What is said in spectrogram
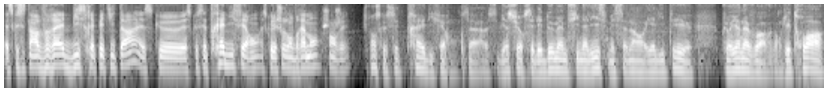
est-ce que c'est un vrai bis repetita? Est-ce que c'est -ce c'est très différent? Est-ce que les choses ont vraiment changé? Je pense que c'est très différent. Ça, bien sûr, c'est les deux mêmes finalistes, mais ça n'a en réalité euh, plus rien à voir. Donc les trois,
